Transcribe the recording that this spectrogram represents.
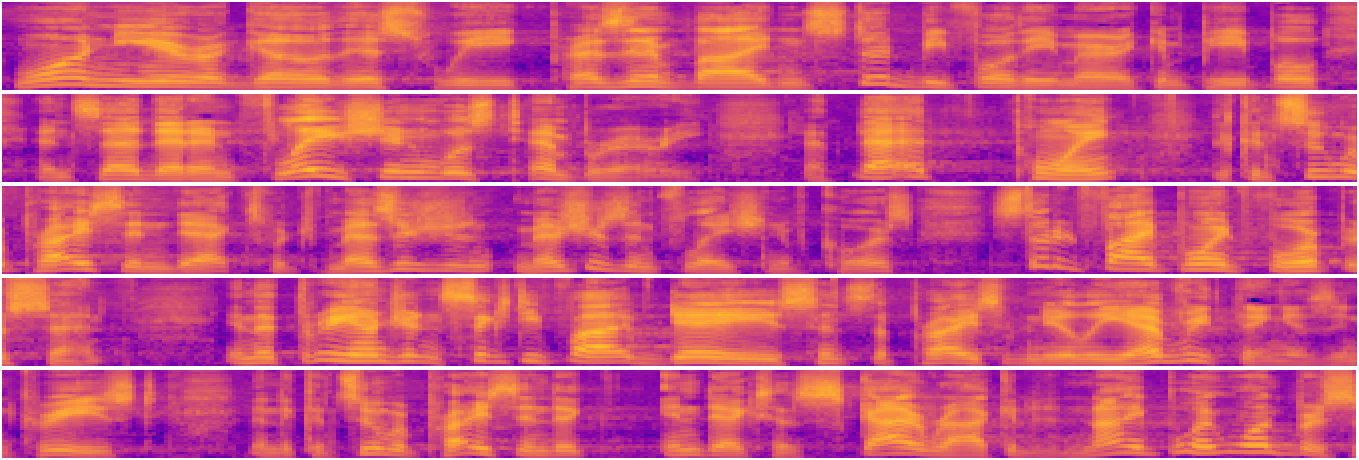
one year ago this week, President Biden stood before the American people and said that inflation was temporary. At that point, the Consumer Price Index, which measures, measures inflation, of course, stood at 5.4 percent. In the 365 days since the price of nearly everything has increased, and the Consumer Price Index has skyrocketed to 9.1%,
